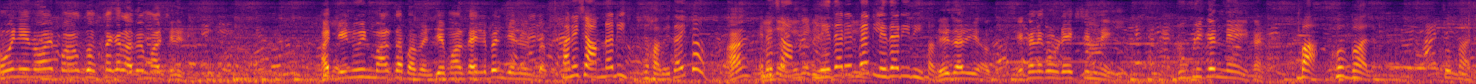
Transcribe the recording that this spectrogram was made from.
নয় নিয়ে নয় পাঁচ দশ টাকা লাভে মাল ছেড়ে দিই। আর জেনুইন মালটা পাবেন যে মালটাই নেবেন জেনুইন পাবেন। মানে চামড়ারই হবে তাই তো? হ্যাঁ? এটা লেদারের ব্যাগ লেদারেরই হবে। লেদারই হবে। এখানে কোনো রেক্সিল নেই। ডুপ্লিকেট নেই এখানে। বাহ খুব ভালো। খুব ভালো।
